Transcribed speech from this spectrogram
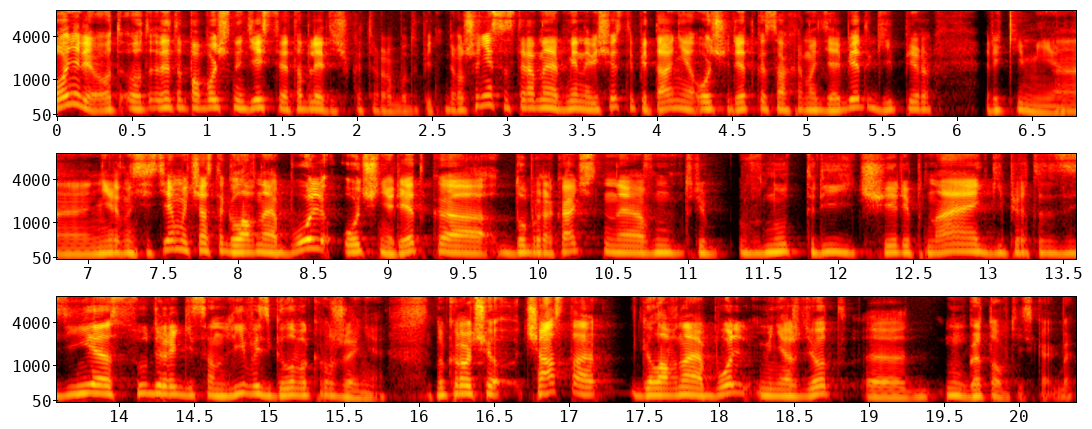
Поняли? Вот, вот это побочное действие таблеточек, которые буду пить. Нарушение со стороны обмена веществ и питания, очень редко сахарный диабет, гиперрикемия. Э, нервной системы, часто головная боль, очень редко доброкачественная внутри, внутричерепная гипертензия, судороги, сонливость, головокружение. Ну, короче, часто головная боль меня ждет, э, ну, готовьтесь как бы.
